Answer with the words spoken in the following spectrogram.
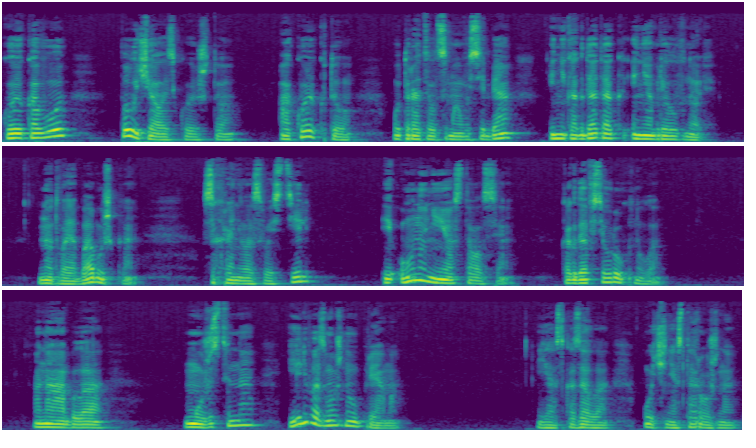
Кое-кого получалось кое-что, а кое-кто утратил самого себя и никогда так и не обрел вновь. Но твоя бабушка сохранила свой стиль, и он у нее остался – когда все рухнуло. Она была мужественна или, возможно, упряма. Я сказала очень осторожно.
